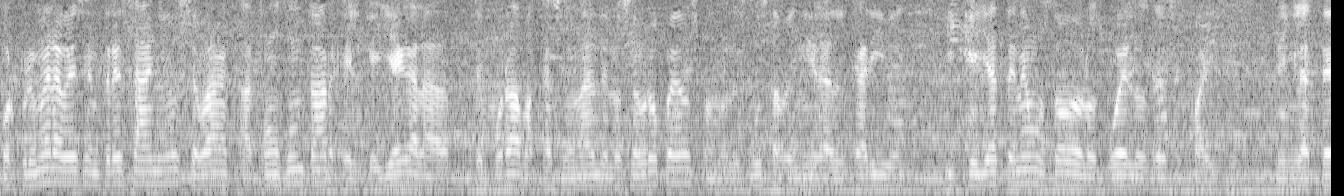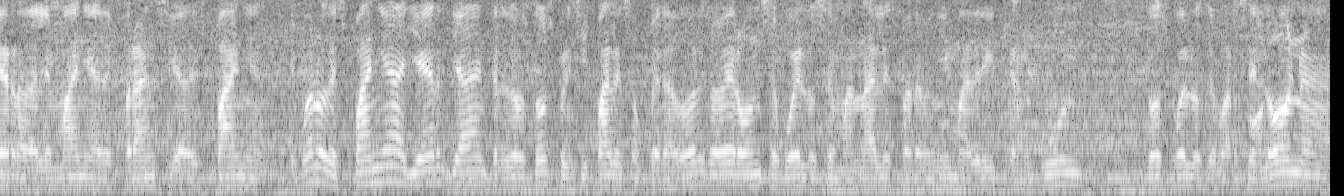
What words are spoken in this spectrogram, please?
por primera vez en tres años se van a conjuntar el que llega la temporada vacacional de los europeos, cuando les gusta venir al Caribe, y que ya tenemos todos los vuelos de esos países de Inglaterra, de Alemania, de Francia, de España. Y bueno, de España ayer ya entre los dos principales operadores va a haber 11 vuelos semanales para venir Madrid-Cancún, dos vuelos de Barcelona,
